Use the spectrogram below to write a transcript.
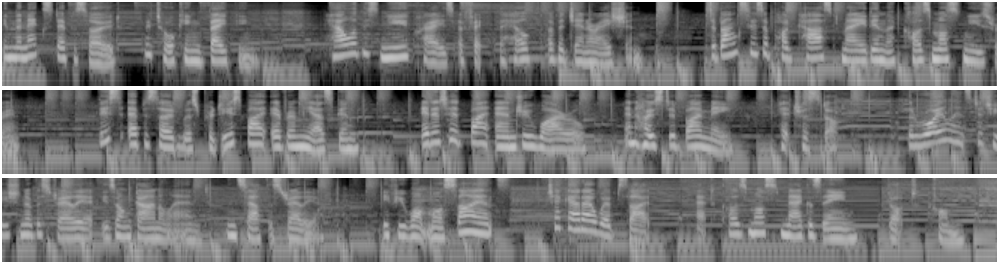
In the next episode, we're talking vaping. How will this new craze affect the health of a generation? Debunks is a podcast made in the Cosmos newsroom. This episode was produced by Evrim Yazgin, edited by Andrew Wyrill, and hosted by me, Petra Stock. The Royal Institution of Australia is on Kaurna land in South Australia. If you want more science, check out our website at cosmosmagazine.com.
